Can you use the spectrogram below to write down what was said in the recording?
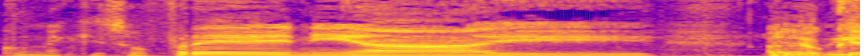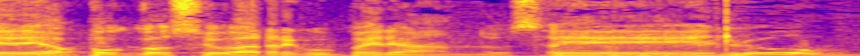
con esquizofrenia y. a lo que de a poco se va recuperando. eh, luego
